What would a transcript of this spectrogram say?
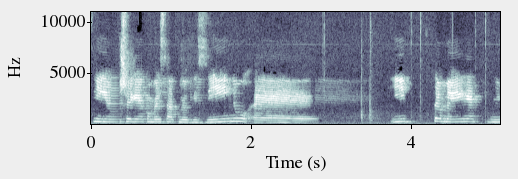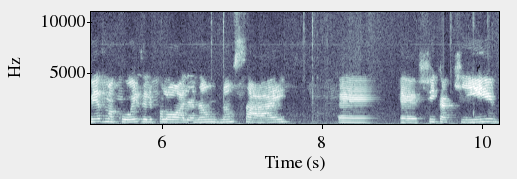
Sim, eu cheguei a conversar com meu vizinho é, e também é a mesma coisa, ele falou, olha, não, não sai, é, é, fica aqui,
